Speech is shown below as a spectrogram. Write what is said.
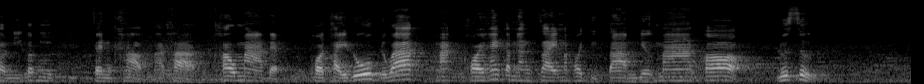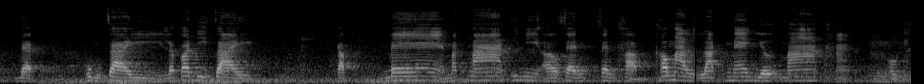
ตอนนี้ก็มีแฟนคลับอะค่ะ เข้ามาแบบขอถ่ายรูปหรือว่ามาคอยให้กำลังใจมาคอยติดตามเยอะมากก็รู้สึกแบบภูมิใจแล้วก็ดีใจกับ แม่มาก ๆ ที่มีเออแฟนแฟนคลับเข้ามารักแม่เยอะมากค่ะ โอเค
